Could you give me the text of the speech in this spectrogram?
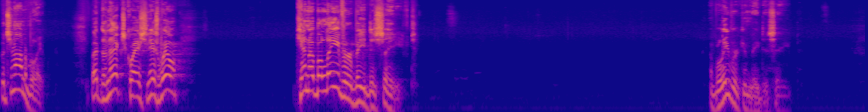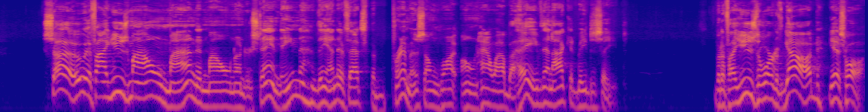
but it's not a believer. But the next question is well, can a believer be deceived? A believer can be deceived. So, if I use my own mind and my own understanding, then if that's the premise on, what, on how I behave, then I could be deceived. But if I use the Word of God, guess what?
